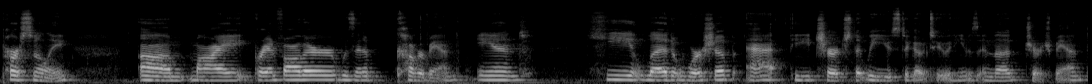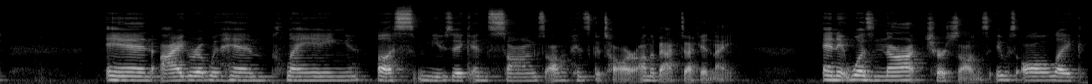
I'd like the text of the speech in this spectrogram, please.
personally. Um, my grandfather was in a cover band, and he led worship at the church that we used to go to, and he was in the church band. And I grew up with him playing us music and songs off of his guitar on the back deck at night. And it was not church songs, it was all like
